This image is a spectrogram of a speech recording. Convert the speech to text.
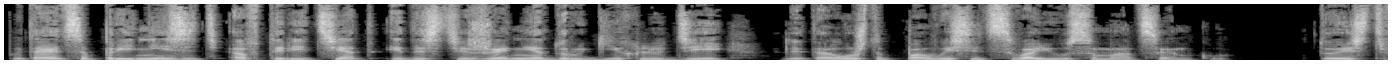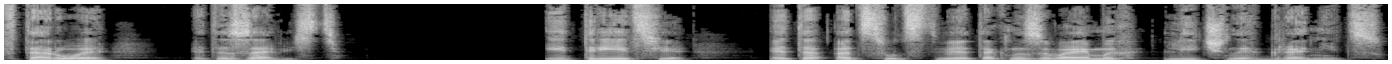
пытается принизить авторитет и достижения других людей для того, чтобы повысить свою самооценку. То есть второе — это зависть. И третье — это отсутствие так называемых личных границ.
